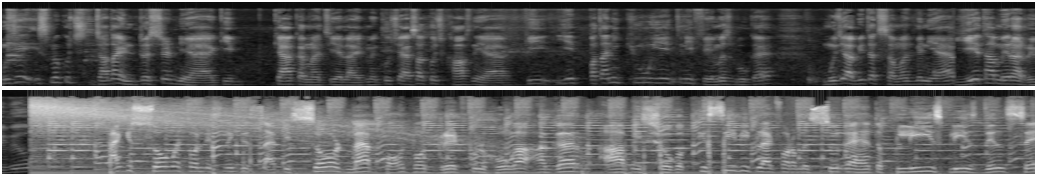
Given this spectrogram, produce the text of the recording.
मुझे इसमें कुछ ज़्यादा इंटरेस्टेड नहीं आया कि क्या करना चाहिए लाइफ में? कुछ ऐसा कुछ खास नहीं आया कि ये पता नहीं क्यों ये इतनी फ़ेमस बुक है। मुझे अभी तक समझ में नहीं आया। ये था मेरा review thank you so much for listening this episode मैं बहुत बहुत ग्रेटफुल होगा। अगर आप इस शो को किसी भी प्लेटफॉर्म में सुन रहे हैं तो प्लीज़ प्लीज़ दिल से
